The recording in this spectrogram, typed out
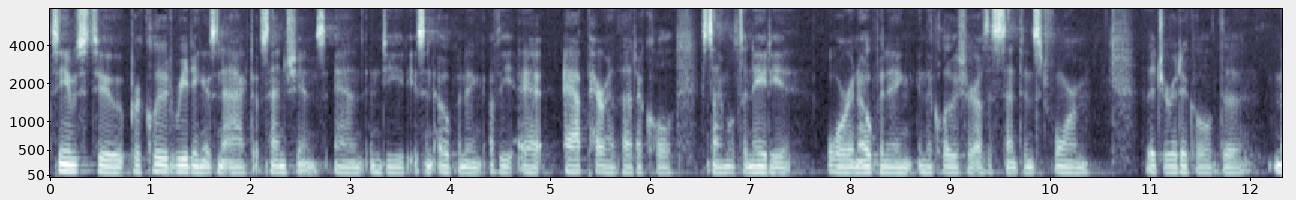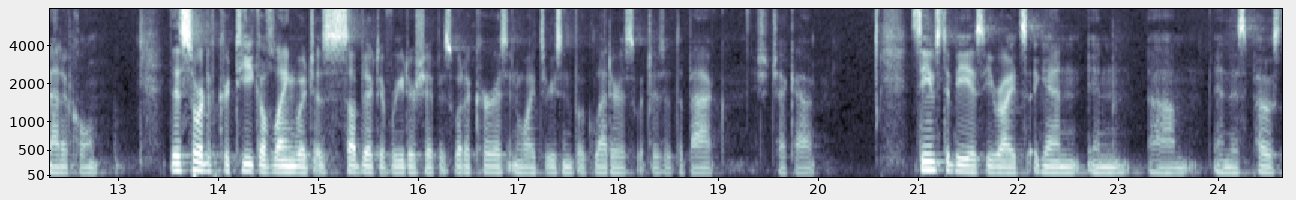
seems to preclude reading as an act of sentience and indeed is an opening of the a- aparenthetical simultaneity or an opening in the closure of the sentenced form, the juridical, the medical. This sort of critique of language as subject of readership is what occurs in White's recent book LETTERRS, which is at the back. You should check out. Seems to be, as he writes again in um, in this post,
